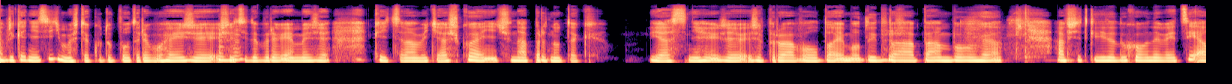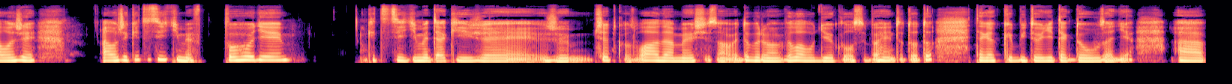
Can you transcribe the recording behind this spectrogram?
napríklad necítim až takúto potrebu, hej, že uh-huh. všetci dobre vieme, že keď sa máme ťažko aj niečo naprdnúť, tak jasne, hej, že, že prvá voľba je modlitba, pán Boh a, a všetky tieto duchovné veci, ale že, ale že keď sa cítime v pohode, keď cítime taký, že, že všetko zvládame, ešte sa máme dobre, máme veľa ľudí okolo seba, hento toto, tak ako keby to ide tak do úzadia. A,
